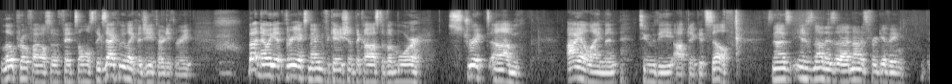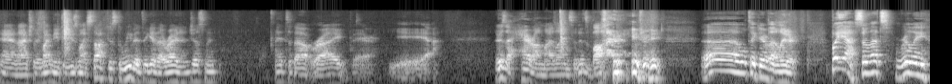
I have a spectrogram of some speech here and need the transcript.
low profile, so it fits almost exactly like the G33. But now we get 3x magnification at the cost of a more strict um, eye alignment to the optic itself. It's not as, it's not as, uh, not as forgiving, and I actually might need to use my stock just a wee bit to get that right adjustment. It's about right there. Yeah. There's a hair on my lens and it's bothering me. Uh, we'll take care of that later. But yeah, so that's really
